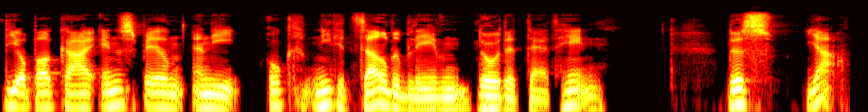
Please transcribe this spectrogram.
die op elkaar inspelen en die ook niet hetzelfde bleven door de tijd heen. Dus ja,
